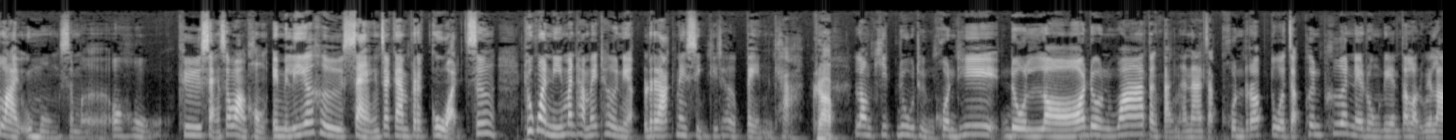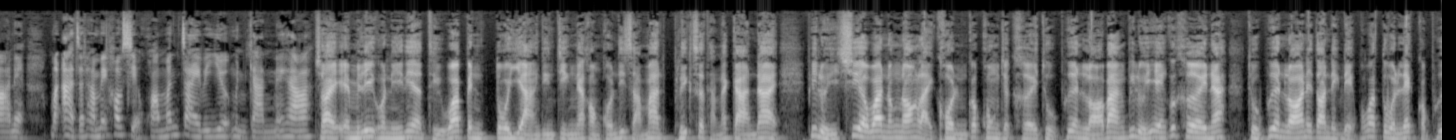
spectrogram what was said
ปลายอุโมงค์เสมอ โอ้โห คือแสงสว่างของเอมิลี่ก็คือแสงจากการประกวด ซึ่งทุกวันนี้มันทำให้เธอเนี่ยรักในสิ่งที่เธอเป็นค่ะ ครับ ลองคิดดูถึงคนที่โดนล้อ โดนว่าต่างๆ นานาจากคนรอบตัวจากเพื่อนๆ ในโรงเรียนตลอดเวลาเนี่ย มันอาจจะทำให้เขาเสียความมั่นใจไปเยอะเหมือนกันนะคะ ใช่ เอมิลี่คนนี้เนี่ยถือว่าเป็นตัวอย่างจริงๆ นะของคนที่สามารถพลิกสถานการณ์ได้ พี่หลุยเชื่อว่าน้องๆ หลายคนก็คงจะเคยถูกเพื่อนล้อบ้าง พี่หลุยเองก็เคยนะ ถูกเพื่อนล้อในตอนเด็กๆ เพราะว่าตัวเล็กกว่าเพื่อน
